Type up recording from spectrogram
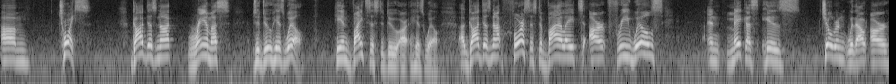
um, choice. God does not ram us to do His will. He invites us to do our, His will. Uh, God does not force us to violate our free wills and make us His children without our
